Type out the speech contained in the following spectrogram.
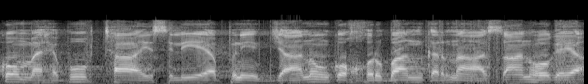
کو محبوب تھا، اس لیے اپنی جانوں کو قربان کرنا آسان ہو گیا۔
